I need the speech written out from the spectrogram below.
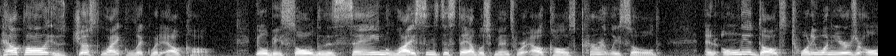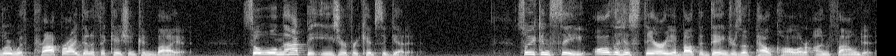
Palcohol is just like liquid alcohol. It will be sold in the same licensed establishments where alcohol is currently sold, and only adults 21 years or older with proper identification can buy it. So it will not be easier for kids to get it. So you can see all the hysteria about the dangers of Palcohol are unfounded.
